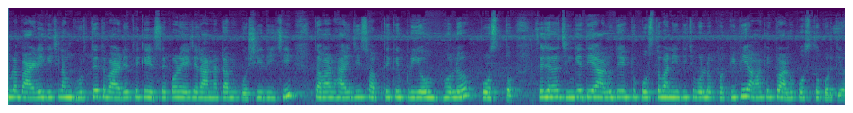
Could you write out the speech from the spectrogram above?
আমরা বাইরে গিয়েছিলাম ঘুরতে, তো বাইরে থেকে এসে পরে এই যে রান্নাটা আমি বসিয়ে দিয়েছি। তো আমার ভাইজি সব থেকে প্রিয় হলো পোস্ত। সেই জন্য ঝিঙে দিয়ে আলু দিয়ে একটু পোস্ত বানিয়ে দিয়েছি। বলল, পিপি, আমাকে একটু আলু পোস্ত করে দিও।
